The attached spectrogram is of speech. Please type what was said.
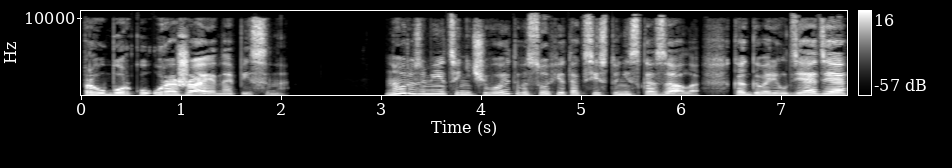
про уборку урожая написано? Но, разумеется, ничего этого Софья таксисту не сказала. Как говорил дядя,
